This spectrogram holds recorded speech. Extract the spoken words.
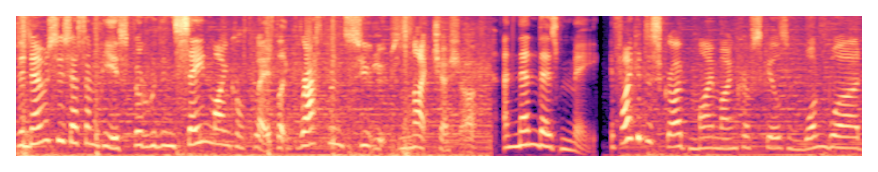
The Nemesis SMP is filled with insane Minecraft players like Raspin, Suit Loops, and Night Cheshire. And then there's me. If I could describe my Minecraft skills in one word,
